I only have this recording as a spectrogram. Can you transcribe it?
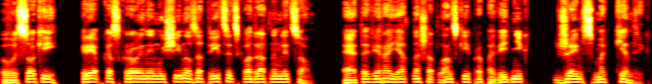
Высокий, крепко скроенный мужчина за 30 с квадратным лицом. Это, вероятно, шотландский проповедник Джеймс МакКендрик.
